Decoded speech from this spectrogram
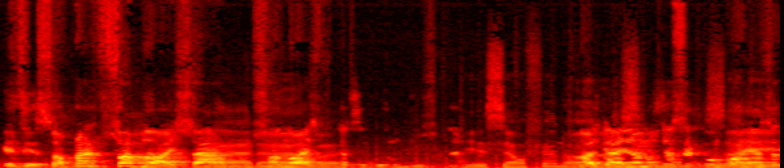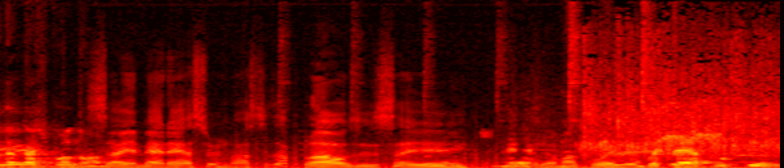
Quer dizer, só, pra, só nós, tá? Caramba. Só nós fica sabendo disso. Né? Isso é um fenômeno. Nós ganhamos essa concorrência aí, da Caixa Econômica. Isso aí merece os nossos aplausos, isso aí. É, é uma coisa. Pois é, porque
